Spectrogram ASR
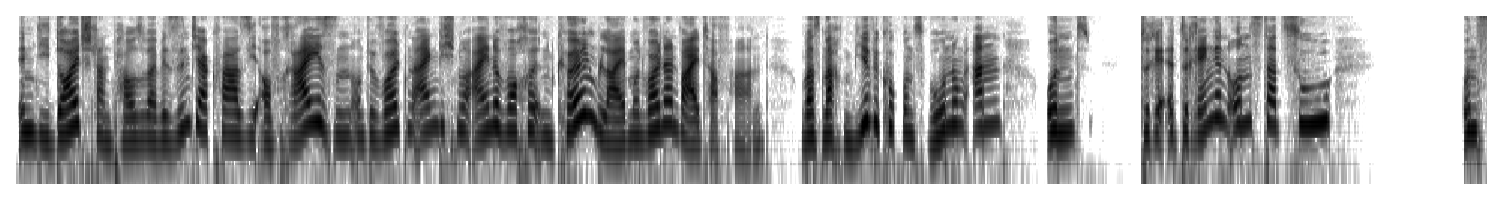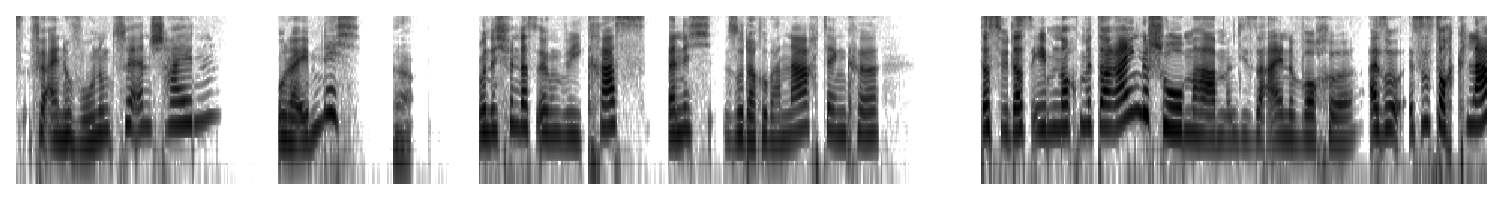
in die Deutschlandpause, weil wir sind ja quasi auf Reisen und wir wollten eigentlich nur eine Woche in Köln bleiben und wollen dann weiterfahren. Was machen wir? Wir gucken uns Wohnung an und dr drängen uns dazu, uns für eine Wohnung zu entscheiden oder eben nicht. Ja. Und ich finde das irgendwie krass, wenn ich so darüber nachdenke, dass wir das eben noch mit da reingeschoben haben in diese eine Woche. Also es ist doch klar,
